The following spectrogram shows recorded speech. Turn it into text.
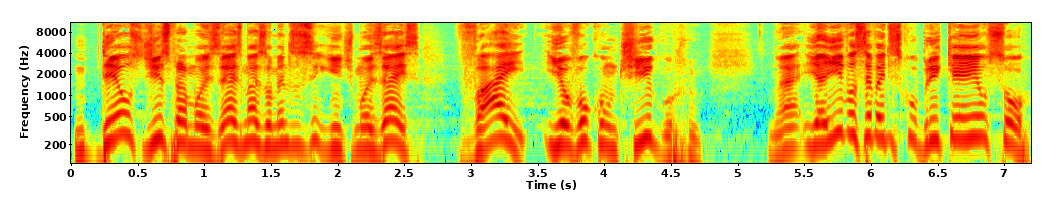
Deus diz para Moisés mais ou menos o seguinte: Moisés, vai e eu vou contigo, né? e aí você vai descobrir quem eu sou.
